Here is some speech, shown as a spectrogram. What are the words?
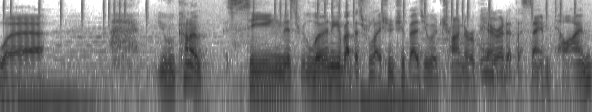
were you were kind of seeing this, learning about this relationship as you were trying to repair it at the same time.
